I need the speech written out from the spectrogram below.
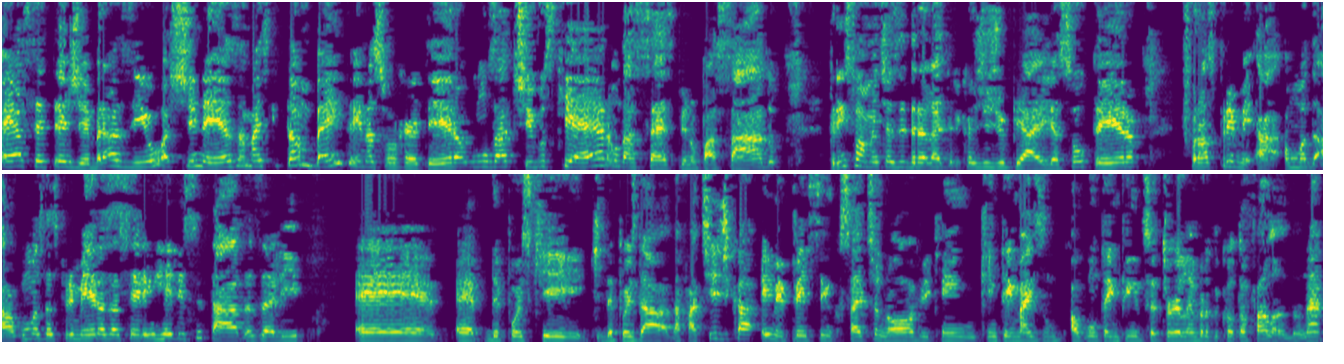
é a CTG Brasil, a chinesa, mas que também tem na sua carteira alguns ativos que eram da CESP no passado, principalmente as hidrelétricas de Jupiá Ilha Solteira, foram as uma, algumas das primeiras a serem relicitadas ali é, é, depois que, que, depois da, da fatídica MP 579, quem, quem tem mais um, algum tempinho do setor lembra do que eu estou falando, né?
